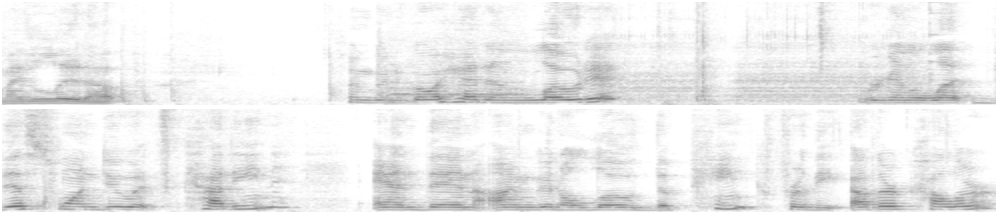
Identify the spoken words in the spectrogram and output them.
my lid up. So I'm going to go ahead and load it. We're going to let this one do its cutting and then I'm gonna load the pink for the other color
